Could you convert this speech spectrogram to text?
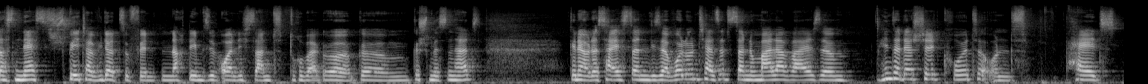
das Nest später wiederzufinden, nachdem sie ordentlich Sand drüber ge ge geschmissen hat. Genau, das heißt dann, dieser Volontär sitzt dann normalerweise hinter der Schildkröte und hält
